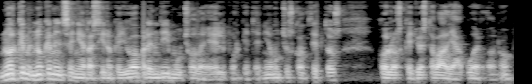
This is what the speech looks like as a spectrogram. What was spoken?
no que, no que me enseñara, sino que yo aprendí mucho de él, porque tenía muchos conceptos con los que yo estaba de acuerdo, ¿no?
